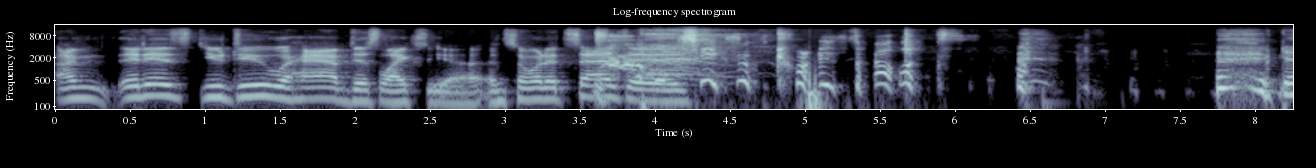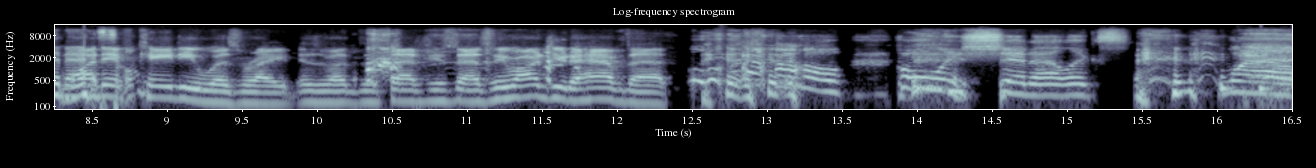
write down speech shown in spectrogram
I'm. It is. You do have dyslexia, and so what it says is, Jesus Christ, Alex. Fucking "What asshole. if Katie was right?" Is what the statue says. We wanted you to have that. Wow. Holy shit, Alex. Wow.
